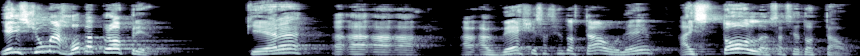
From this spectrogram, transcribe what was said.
E eles tinham uma roupa própria, que era a, a, a, a, a veste sacerdotal, né? a estola sacerdotal.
